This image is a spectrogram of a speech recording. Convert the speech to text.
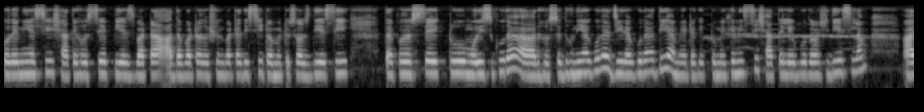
করে নিয়েছি। সাথে হচ্ছে পেঁয়াজ বাটা, আদা বাটা, রসুন বাটা দিয়েছি, টমেটো সস দিয়েছি। তারপর হচ্ছে একটু মরিচ গুঁড়া আর হচ্ছে ধনিয়া গুঁড়া, জিরা গুঁড়া দিয়ে আমি এটাকে একটু মেখে নিচ্ছি। সাথে লেবু রস দিয়েছিলাম। আর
